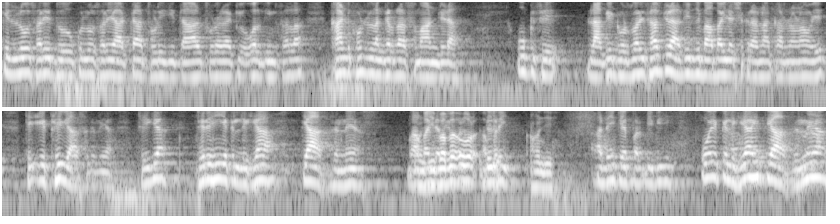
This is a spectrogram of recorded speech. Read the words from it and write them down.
ਕਿਲੋ ਸਰੇ 2 ਕਿਲੋ ਸਰੇ ਆਟਾ ਥੋੜੀ ਜੀ ਦਾਲ ਥੋੜਾ ਜਿਹਾ ਘਿਓ ਹਲਦੀ ਮਸਾਲਾ ਖੰਡ ਖੁੰਡ ਲੰਗਰ ਦਾ ਸਮਾਨ ਜਿਹੜਾ ਉਹ ਕਿਸੇ ਲਾਗੇ ਗੁਰਦੁਆਰੇ ਸਾਹਿਬ ਚੜਾ ਦਿਓ ਜੇ ਬਾਬਾ ਜੀ ਦਾ ਸ਼ੁਕਰਾਨਾ ਕਰਨ ਆਉਣਾ ਹੋਵੇ ਤੇ ਇੱਥੇ ਵੀ ਆ ਸਕਦੇ ਆ। ਠੀਕ ਆ? ਫਿਰ ਅਸੀਂ ਇੱਕ ਲਿਖਿਆ ਇਤਿਹਾਸ ਦਿੰਨੇ ਆ। ਬਾਬਾ ਜੀ ਦਾ ਬਾਬਾ ਉਹ ਪੇਪਰ ਹਾਂਜੀ। ਆ ਨਹੀਂ ਪੇਪਰ ਬੀਬੀ ਜੀ। ਉਹ ਇੱਕ ਲਿਖਿਆ ਸੀ ਇਤਿਹਾਸ ਦਿੰਨੇ ਆ।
